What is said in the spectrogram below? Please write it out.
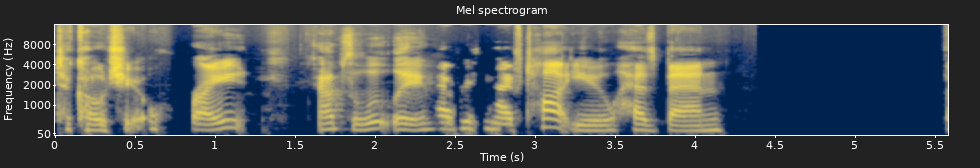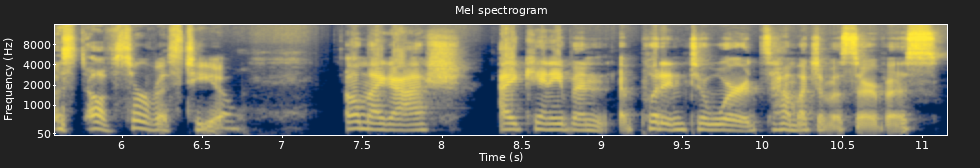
to coach you, right? Absolutely. Everything I've taught you has been of service to you. Oh my gosh. I can't even put into words how much of a service.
